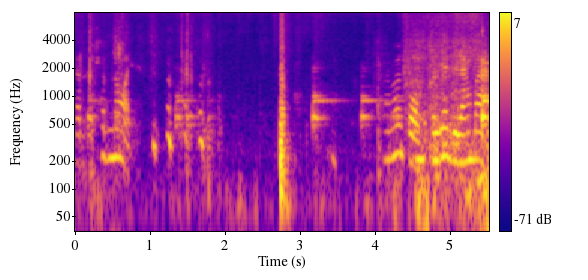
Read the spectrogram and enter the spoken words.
จำเป็นคนหน่อยทำ มันโตมันก็เรียกอยู่ล้างบ้าน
